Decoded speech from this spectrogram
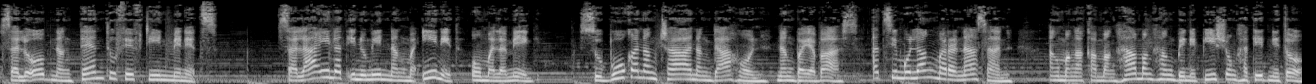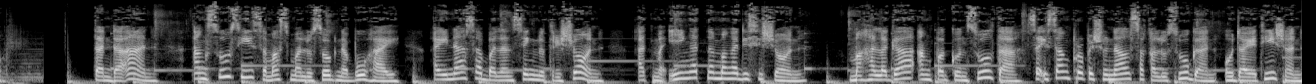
sa loob ng 10 to 15 minutes. Salain at inumin ng mainit o malamig. Subukan ang tsaa ng dahon ng bayabas at simulang maranasan ang mga kamanghamanghang benepisyong hatid nito. Tandaan, ang susi sa mas malusog na buhay ay nasa balansing nutrisyon at maingat na mga desisyon. Mahalaga ang pagkonsulta sa isang profesional sa kalusugan o dietitian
